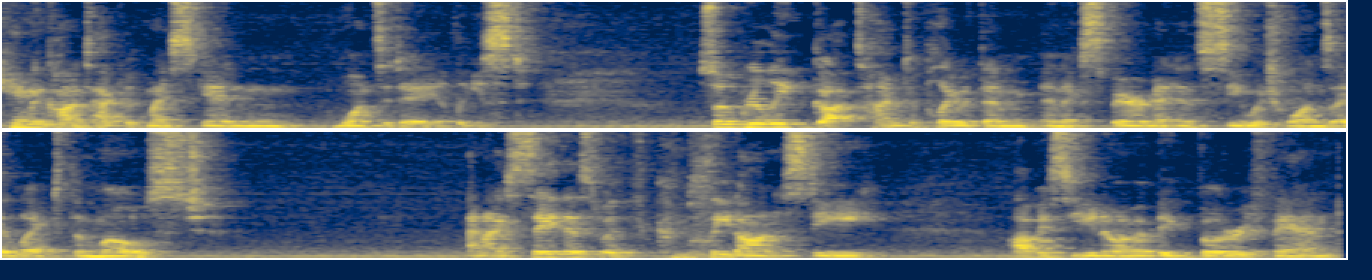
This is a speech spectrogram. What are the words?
came in contact with my skin once a day at least. So I really got time to play with them and experiment and see which ones I liked the most. And I say this with complete honesty. Obviously, you know I'm a big Votary fan,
